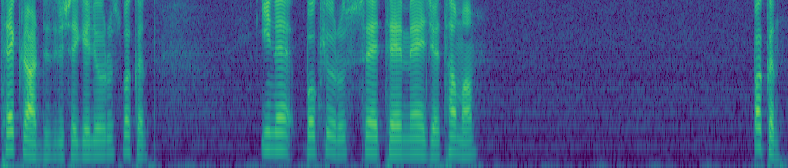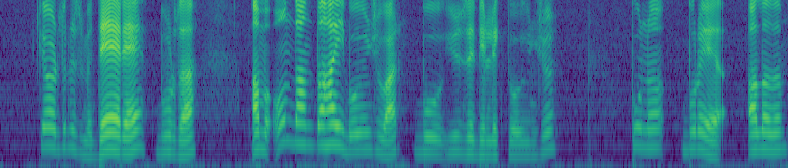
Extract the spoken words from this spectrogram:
Tekrar dizilişe geliyoruz. Bakın. Yine bakıyoruz. STMC tamam. Bakın. Gördünüz mü? DR burada. Ama ondan daha iyi bir oyuncu var. Bu %1'lik bir oyuncu. Bunu buraya alalım.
